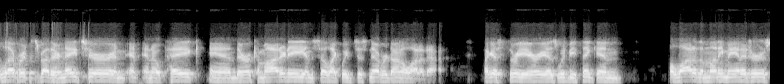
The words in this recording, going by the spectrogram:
leveraged by their nature and, and, and opaque and they're a commodity. And so like we've just never done a lot of that. I guess three areas we'd be thinking a lot of the money managers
